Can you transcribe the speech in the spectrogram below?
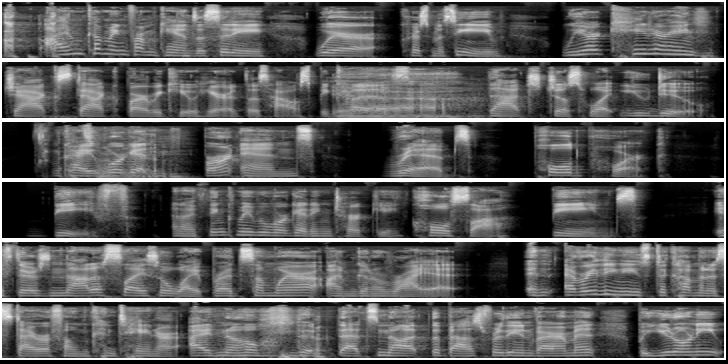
I'm coming from Kansas City, where Christmas Eve we are catering Jack Stack barbecue here at this house because Yeah. that's just what you do. Okay, we're getting burnt ends, ribs, pulled pork, beef, and I think maybe we're getting turkey, coleslaw, beans. If there's not a slice of white bread somewhere, I'm gonna riot. And everything needs to come in a styrofoam container. I know that that's not the best for the environment, but you don't eat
